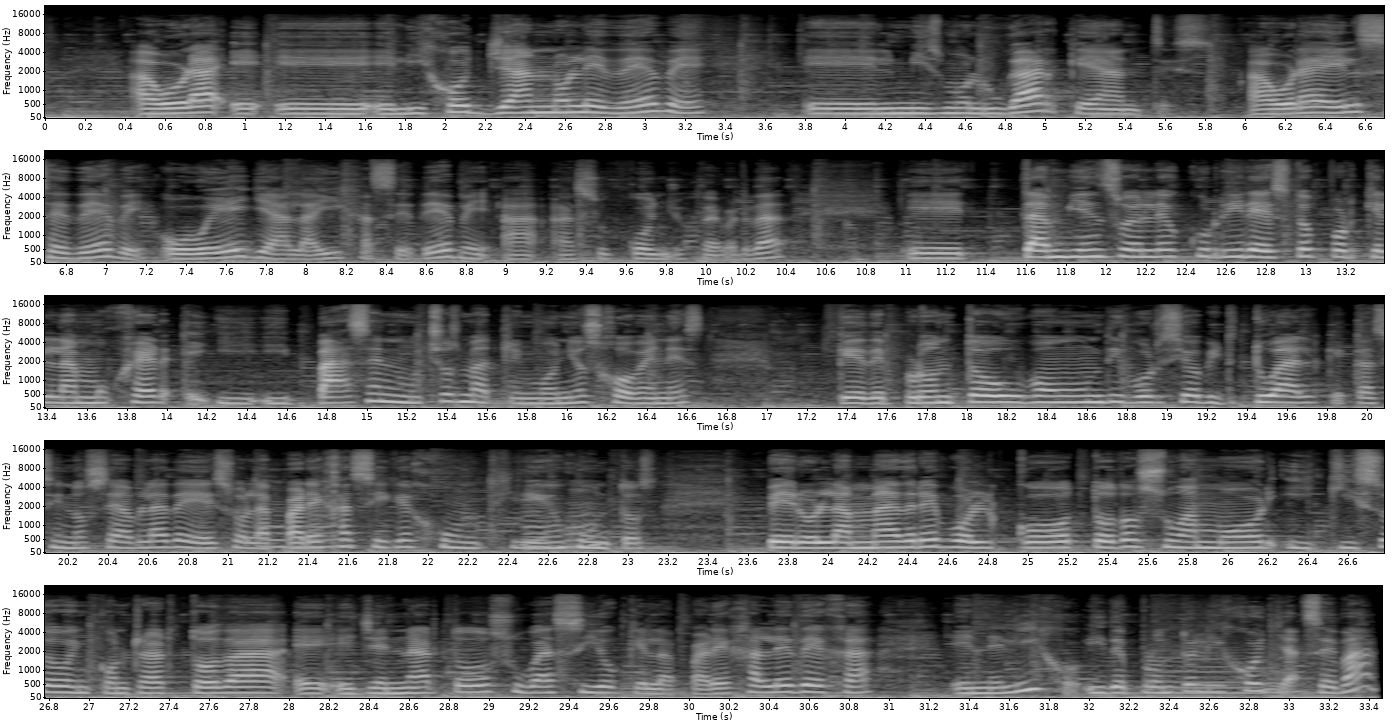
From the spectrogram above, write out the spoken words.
Ahora eh, eh, el hijo ya no le debe el mismo lugar que antes. Ahora él se debe, o ella, la hija, se debe a, a su cónyuge, ¿verdad? Eh, también suele ocurrir esto porque la mujer, y, y, pasa en muchos matrimonios jóvenes, que de pronto hubo un divorcio virtual, que casi no se habla de eso, la pareja sigue siguen juntos, pero la madre volcó todo su amor y quiso encontrar toda, eh, eh, llenar todo su vacío que la pareja le deja en el hijo y de pronto el hijo ya se va.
